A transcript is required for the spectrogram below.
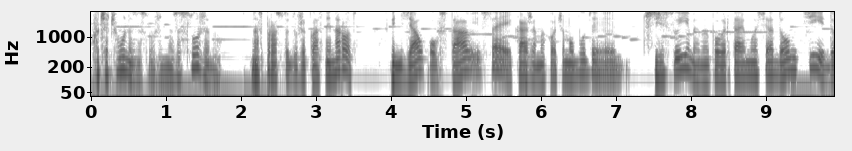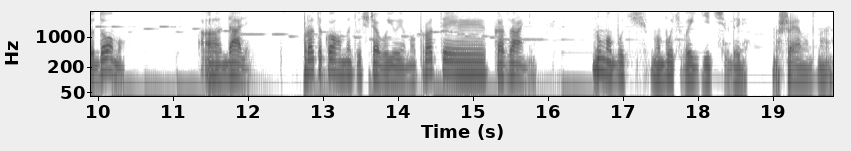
Хоча чому не заслужено? Заслужено. У нас просто дуже класний народ. Він взяв, повстав і все, і каже, ми хочемо бути зі своїми. Ми повертаємося до мці, додому. А, далі. Проти кого ми тут ще воюємо? Проти Казані. Ну, мабуть, мабуть, ви йдіть сюди. Ну, що я вам знаю.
